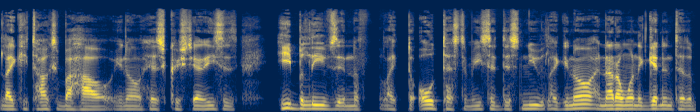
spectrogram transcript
like, he talks about how, you know, his Christianity, he says, he believes in the, like, the Old Testament. He said, this new, like, you know, and I don't want to get into the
